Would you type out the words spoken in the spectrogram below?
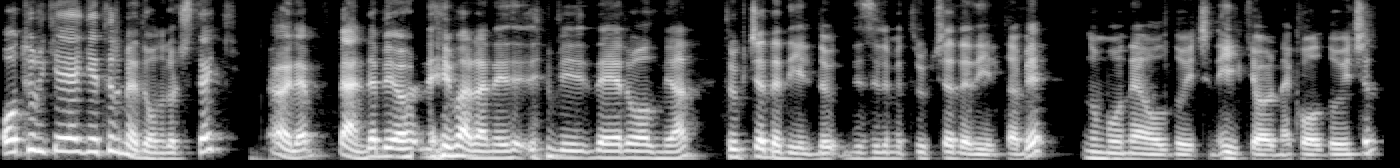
O Türkiye'ye getirmedi onu Logitech. Öyle bende bir örneği var hani bir değeri olmayan. Türkçe de değil, dizilimi Türkçe de değil tabi. Numune olduğu için, ilk örnek olduğu için.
